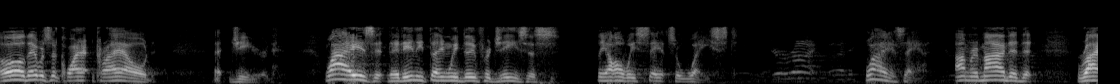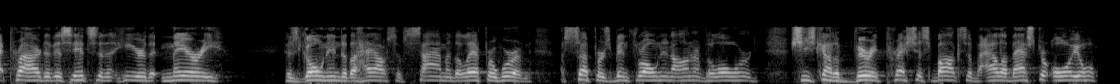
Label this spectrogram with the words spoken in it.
Oh, there was a quiet crowd that jeered. Why is it that anything we do for Jesus they always say it's a waste. Why is that? I'm reminded that right prior to this incident here that Mary has gone into the house of Simon the leper where a supper's been thrown in honor of the Lord. She's got a very precious box of alabaster oil,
